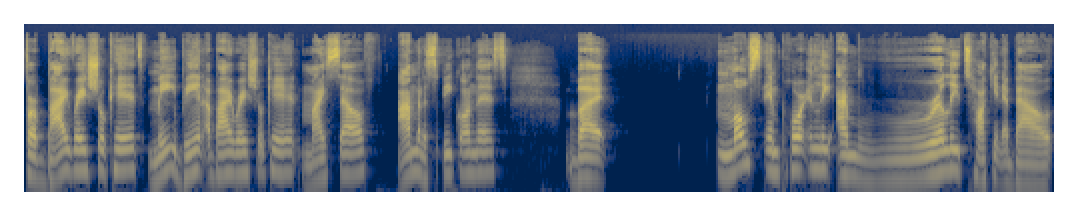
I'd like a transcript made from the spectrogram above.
for biracial kids, me being a biracial kid myself, I'm going to speak on this, but most importantly, I'm really talking about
